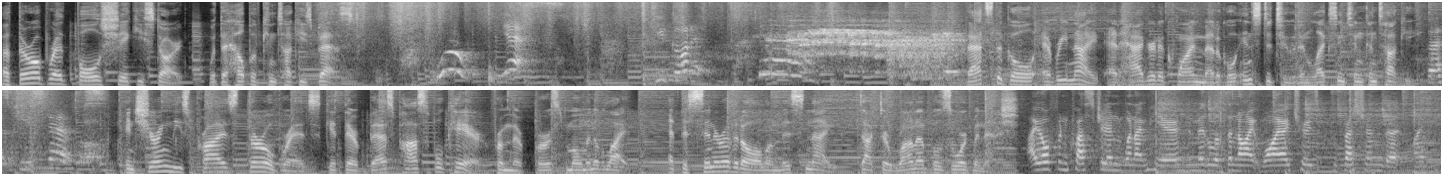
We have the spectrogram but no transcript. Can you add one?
A thoroughbred foal's shaky start with the help of Kentucky's best. Got it. That's the goal every night at Hagyard Equine Medical Institute in Lexington, Kentucky. First few steps. Ensuring these prized thoroughbreds get their best possible care from their first moment of life. At the center of it all on this night, Dr. Rana Bozorgmanesh. I often question when I'm here in the middle of the night why I chose a profession that I'm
